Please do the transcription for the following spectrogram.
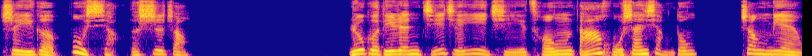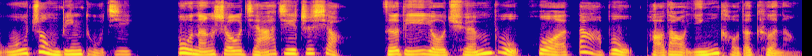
是一个不小的失招。如果敌人集结一起从打虎山向东，正面无重兵堵击，不能收夹击之效，则敌有全部或大部跑到营口的可能。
